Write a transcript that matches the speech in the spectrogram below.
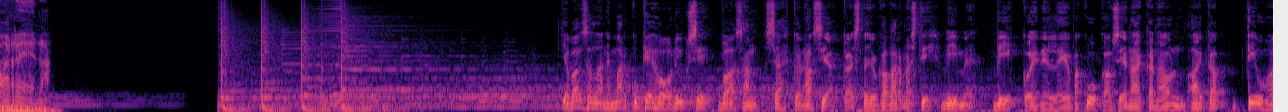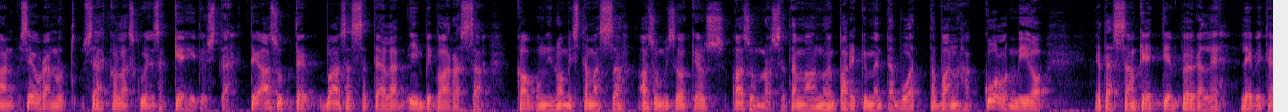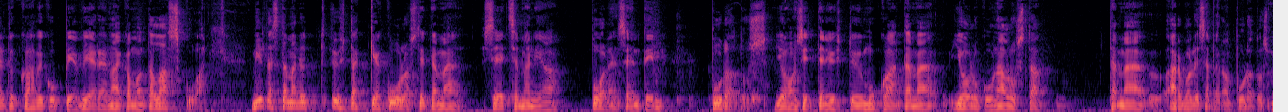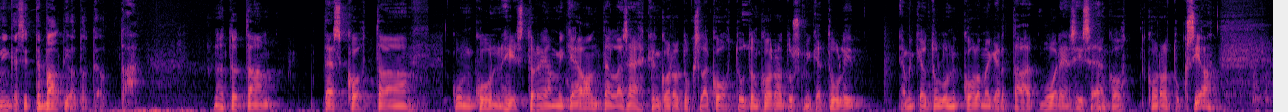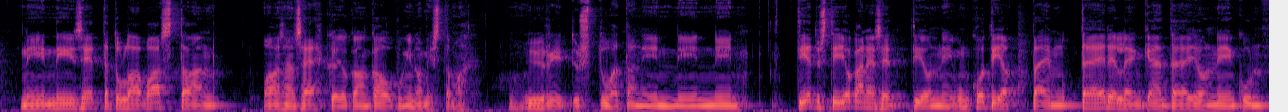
Areena. Ja vaasalainen Markku Keho on yksi Vaasan sähkön asiakkaista, joka varmasti viime viikkojen, ellei jopa kuukausien aikana on aika tiuhaan seurannut sähkölaskujensa kehitystä. Te asutte Vaasassa täällä Impivaarassa kaupungin omistamassa asumisoikeusasunnossa. Tämä on noin parikymmentä vuotta vanha kolmio ja tässä on keittiön pöydälle levitelty kahvikuppien viereen aika monta laskua. Miltä tämä nyt yhtäkkiä kuulosti tämä seitsemän ja puolen sentin pudotus, johon sitten yhtyy mukaan tämä joulukuun alusta tämä arvonlisäveron pudotus, minkä sitten valtio toteuttaa? No tota, tässä kohtaa, kun, kun historia, mikä on tällä sähkön korotuksella, kohtuuton korotus, mikä tuli ja mikä on tullut nyt kolme kertaa vuoden sisään korotuksia, niin, niin se, että tullaan vastaan Vaasan sähkö, joka on kaupungin omistama yritys, tuota, niin, niin, niin Tietysti jokainen sentti on niin kuin kotia päin, mutta tämä edelleenkään tämä ei ole niin kuin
